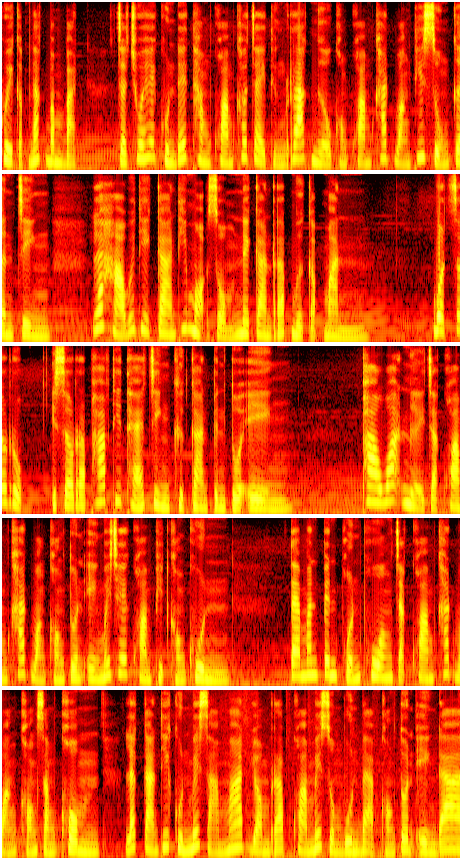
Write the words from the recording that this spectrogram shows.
คุยกับนักบำบัดจะช่วยให้คุณได้ทำความเข้าใจถึงรากเหง้าของความคาดหวังที่สูงเกินจริง และหาวิธีการที่เหมาะสมในการรับมือกับมัน บทสรุปอิสรภาพที่แท้จริงคือการเป็นตัวเอง ภาวะเหนื่อยจากความคาดหวังของตนเองไม่ใช่ความผิดของคุณ แต่มันเป็นผลพวงจากความคาดหวังของสังคม และการที่คุณไม่สามารถยอมรับความไม่สมบูรณ์แบบของตนเองได้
